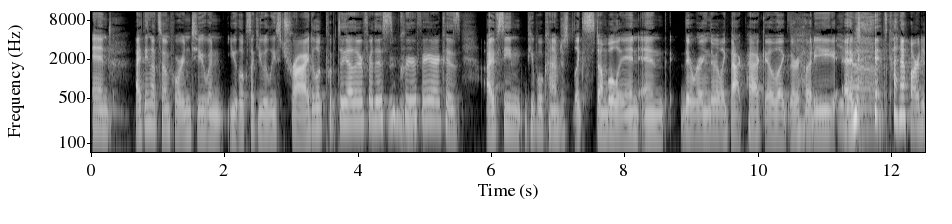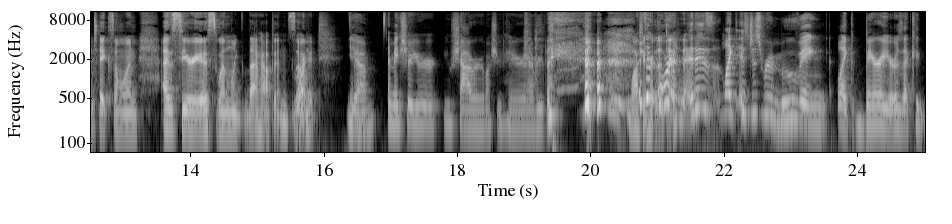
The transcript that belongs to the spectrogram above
And I think that's so important too when you it looks like you at least try to look put together for this Mhm. career fair because I've seen people kind of just like stumble in and they're wearing their like backpack and like their hoodie and it's kind of hard to take someone as serious when like that happens. So right. you Yeah. and make sure you're you shower, wash your hair, and everything. Wash it's your hair that day. important. It is like it's just removing like barriers that could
